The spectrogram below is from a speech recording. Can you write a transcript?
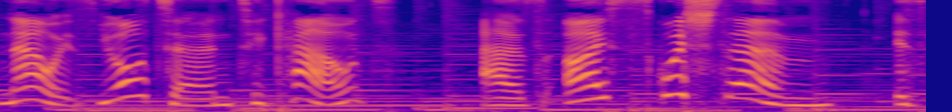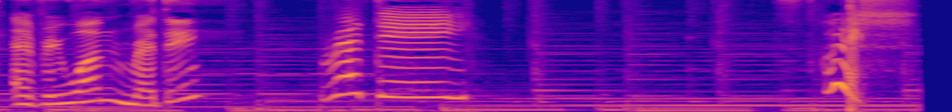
Now it's your turn to count as I squish them. Is everyone ready? Ready. Squish!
